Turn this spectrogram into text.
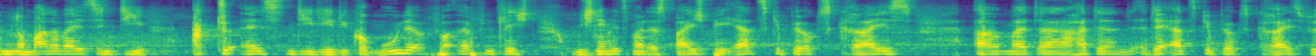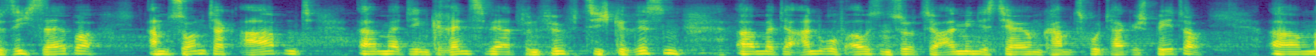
Normalerweise sind die aktuellsten, die die, die Kommune veröffentlicht. Und ich nehme jetzt mal das Beispiel Erzgebirgskreis. Ähm, da hatte der Erzgebirgskreis für sich selber am Sonntagabend ähm, den Grenzwert von 50 gerissen. Ähm, der Anruf aus dem Sozialministerium kam zwei Tage später. Ähm,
